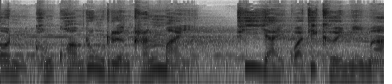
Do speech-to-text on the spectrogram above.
ต้นของความรุ่งเรืองครั้งใหม่ ที่ใหญ่กว่าที่เคยมีมา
